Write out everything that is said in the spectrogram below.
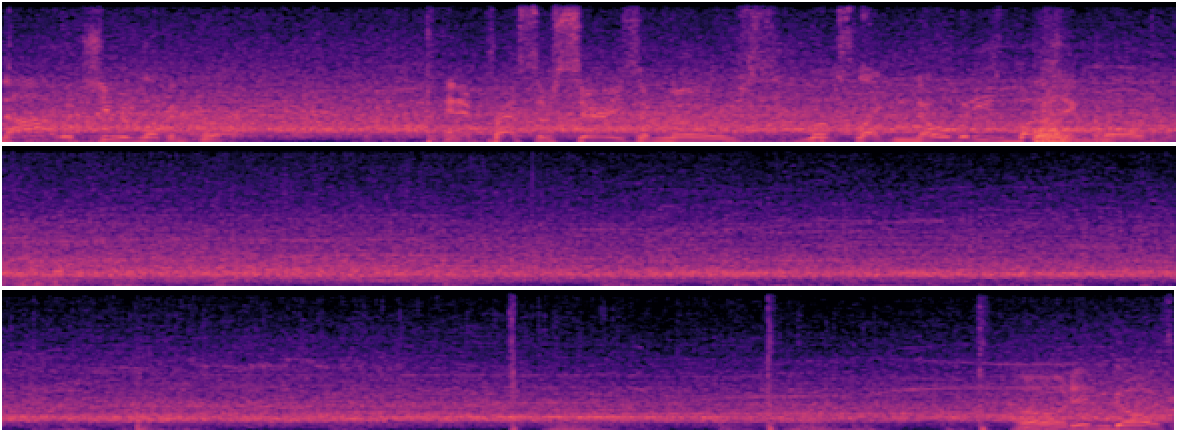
Not what she was looking for. An impressive series of moves. Looks like nobody's budging, Cole. Oh, it didn't go as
